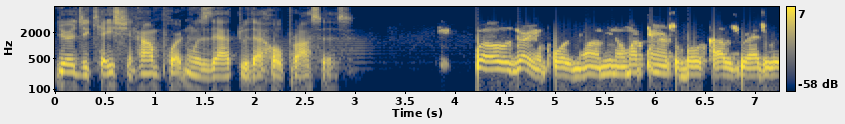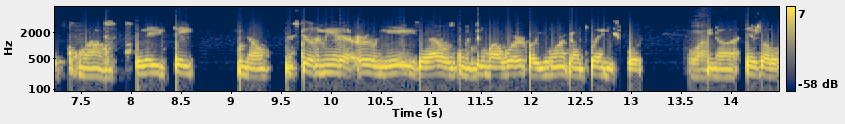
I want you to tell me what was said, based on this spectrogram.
your education. How important was that through that whole process? Well, it was very important. Um, you know, my parents were both college graduates, um, so they they you know, instilled in me at an early age that I was going to do my work or you weren't going to play any sports. Wow. You know, there's a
